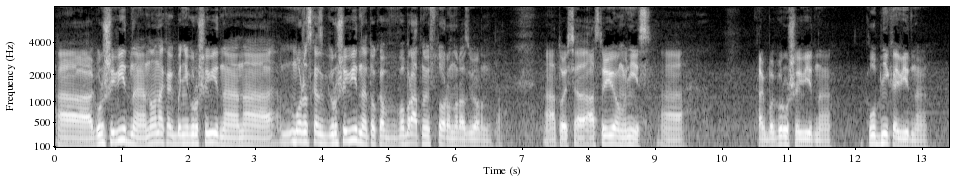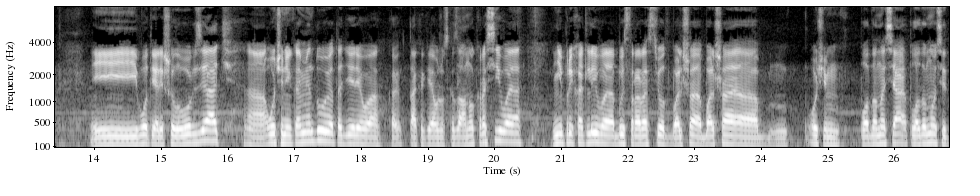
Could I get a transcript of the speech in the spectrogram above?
э, грушевидная, но она как бы не грушевидная, она, можно сказать, грушевидная, только в обратную сторону развернута. а, то есть а, острием вниз, а, как бы груши видно, клубника видно. И вот я решил его взять. А, очень рекомендую это дерево, так как я уже сказал, оно красивое, неприхотливое, быстро растет, большая, большая, очень плодонося, плодоносит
